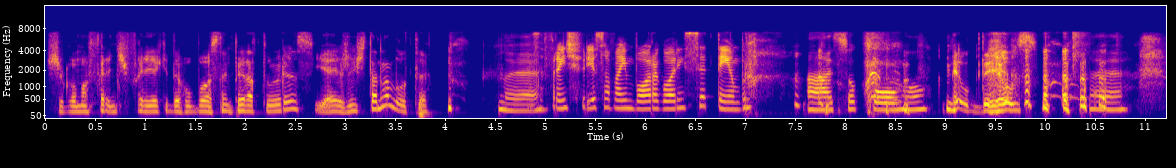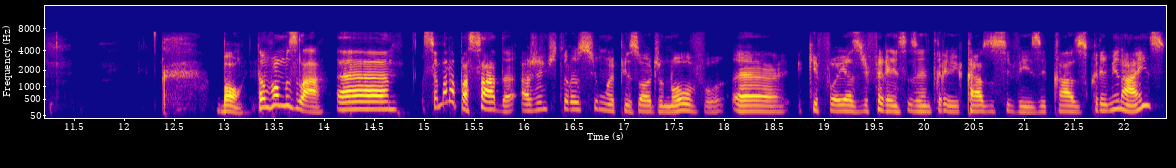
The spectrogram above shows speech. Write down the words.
Chegou uma frente fria que derrubou as temperaturas e aí a gente tá na luta. É. Essa frente fria só vai embora agora em setembro. Ai, socorro. Meu Deus. É. Bom, então vamos lá. Uh, semana passada a gente trouxe um episódio novo uh, que foi as diferenças entre casos civis e casos criminais.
